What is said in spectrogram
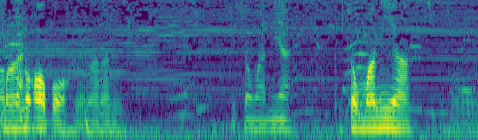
Manuk apa yang ngarani? Kicomania. Kicau mania. Oh.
